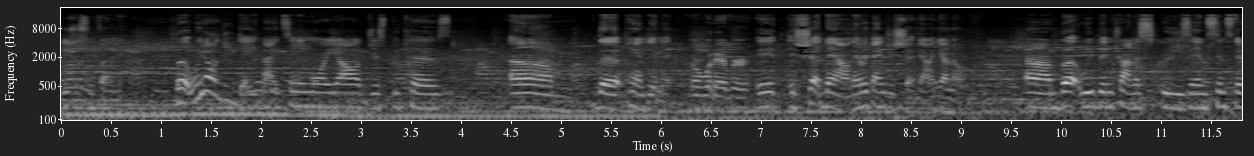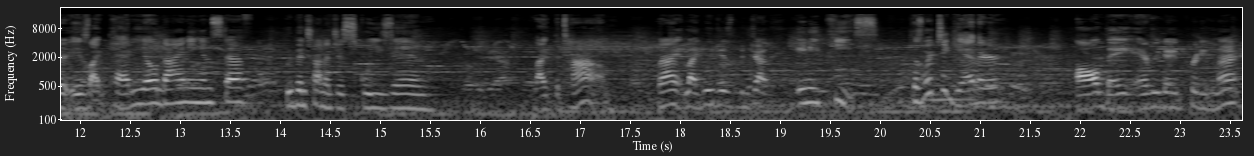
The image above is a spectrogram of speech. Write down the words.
he's just in front of me. But we don't do date nights anymore, y'all, just because um, the pandemic or whatever. It, it shut down. Everything just shut down, y'all know. Um, but we've been trying to squeeze in, since there is like patio dining and stuff, we've been trying to just squeeze in like the time, right? Like we just been trying, any piece. Because we're together all day, every day pretty much.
